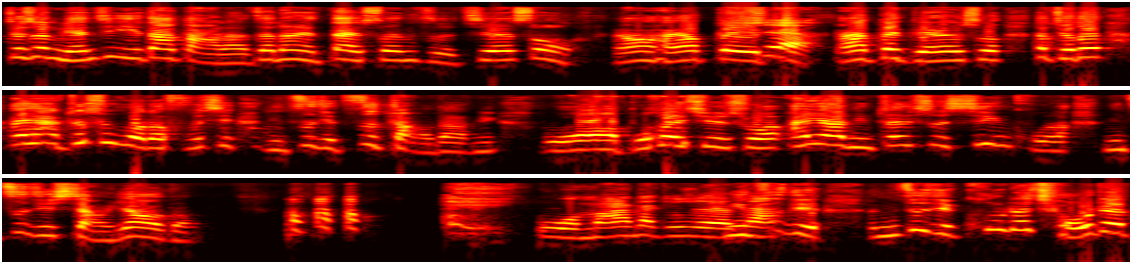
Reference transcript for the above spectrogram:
就是年纪一大把了，在那里带孙子接送，然后还要被还要被别人说，他觉得哎呀，这是我的福气，你自己自找的，你我不会去说，哎呀，你真是辛苦了，你自己想要的。我妈她就是你自己你自己哭着求着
